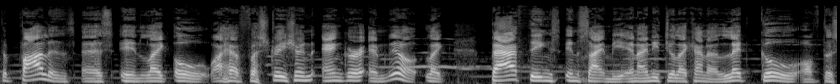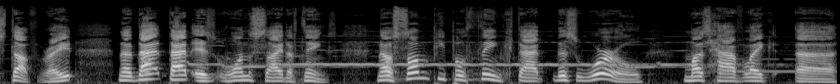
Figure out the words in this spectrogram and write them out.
the balance as in like, oh, I have frustration, anger, and you know, like bad things inside me, and I need to like kind of let go of the stuff, right? Now that that is one side of things. Now some people think that this world must have like uh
